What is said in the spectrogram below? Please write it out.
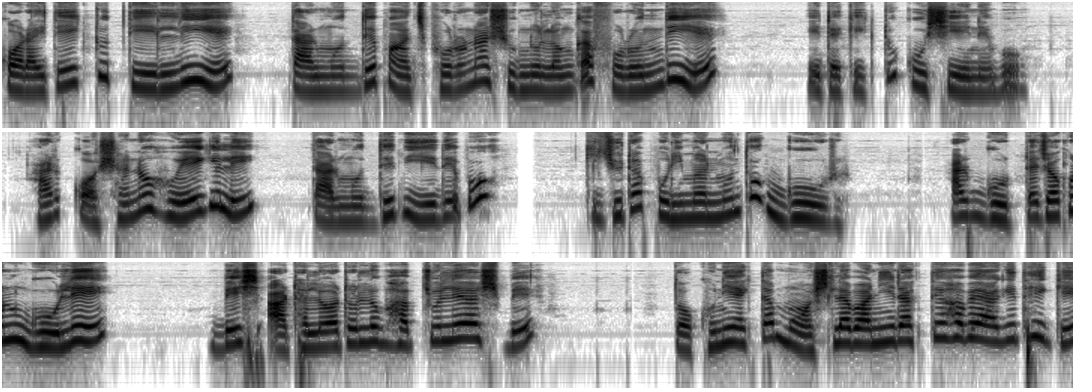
কড়াইতে একটু তেল দিয়ে, তার মধ্যে পাঁচ ফোড়ন আর শুকনো লঙ্কা ফোড়ন দিয়ে এটাকে একটু কষিয়ে নেব। আর কষানো হয়ে গেলেই তার মধ্যে দিয়ে দেব কিছুটা পরিমাণ মতো গুড়। আর গুড়টা যখন গলে বেশ আঠালো আঠালো ভাব চলে আসবে, তখনই একটা মশলা বানিয়ে রাখতে হবে আগে থেকে।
